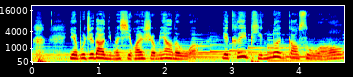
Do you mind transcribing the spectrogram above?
也不知道你们喜欢什么样的我，也可以评论告诉我哦。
